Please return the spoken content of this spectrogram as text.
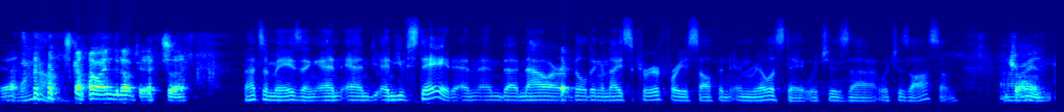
yeah, wow. that's kind of how I ended up here. So that's amazing. And and and you've stayed and and uh, now are building a nice career for yourself in, in real estate, which is uh, which is awesome. I'm trying. Um,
